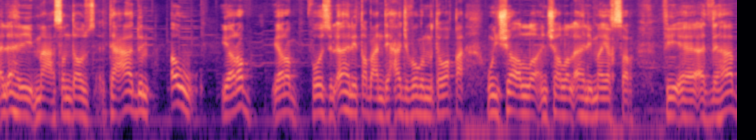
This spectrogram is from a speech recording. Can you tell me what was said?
الأهلي مع صن داونز تعادل أو يا رب يا رب. فوز الأهلي طبعا دي حاجة فوق المتوقع وإن شاء الله إن شاء الله الأهلي ما يخسر في آه الذهاب.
